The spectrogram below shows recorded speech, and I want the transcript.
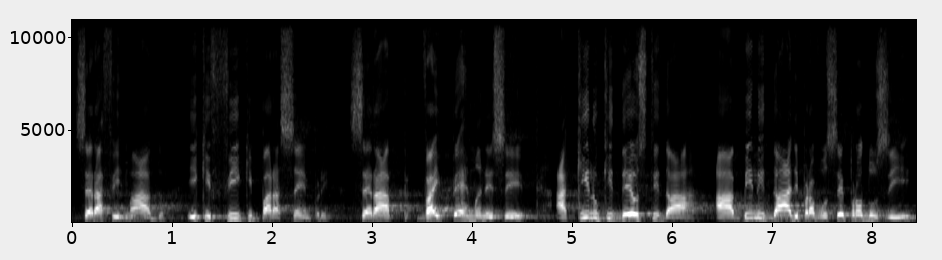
será firmado e que fique para sempre, será vai permanecer. Aquilo que Deus te dá, a habilidade para você produzir,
